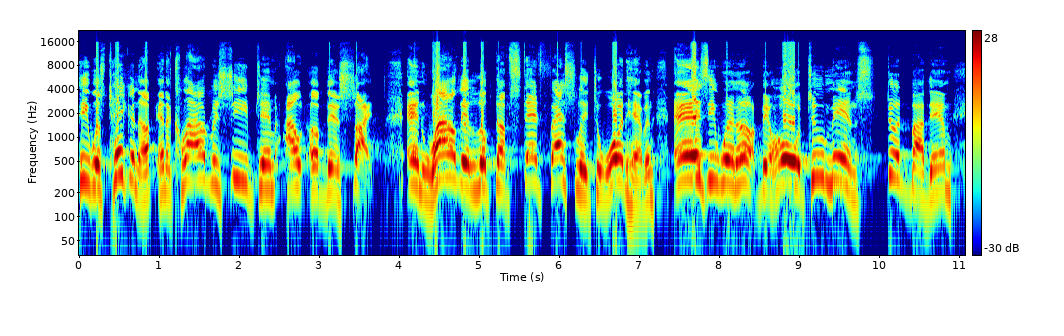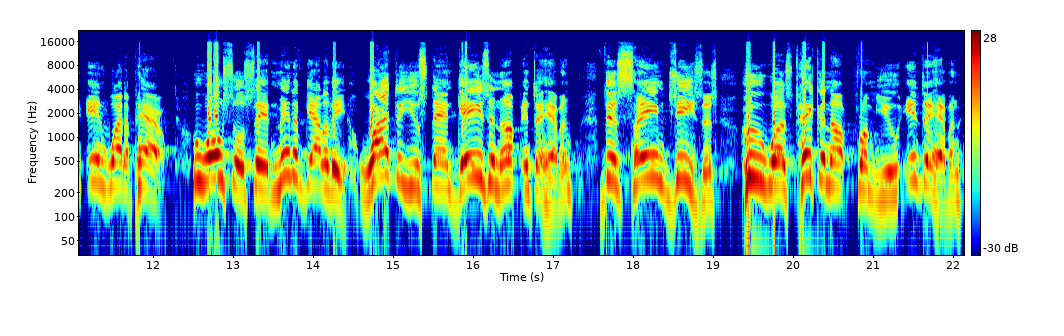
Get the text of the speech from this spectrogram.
he was taken up, and a cloud received him out of their sight. And while they looked up steadfastly toward heaven, as he went up, behold, two men stood by them in white apparel who also said, Men of Galilee, why do you stand gazing up into heaven? This same Jesus who was taken up from you into heaven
